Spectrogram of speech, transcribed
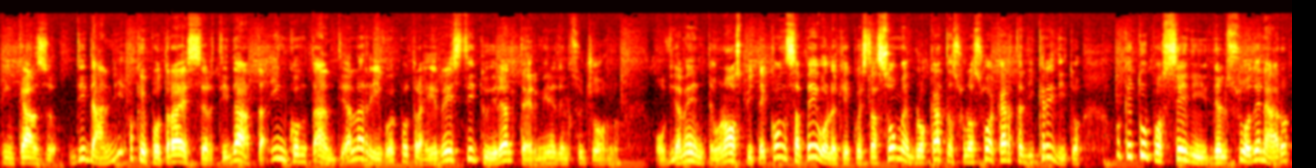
in caso di danni o che potrà esserti data in contanti all'arrivo e potrai restituire al termine del soggiorno. Ovviamente un ospite consapevole che questa somma è bloccata sulla sua carta di credito o che tu possiedi del suo denaro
